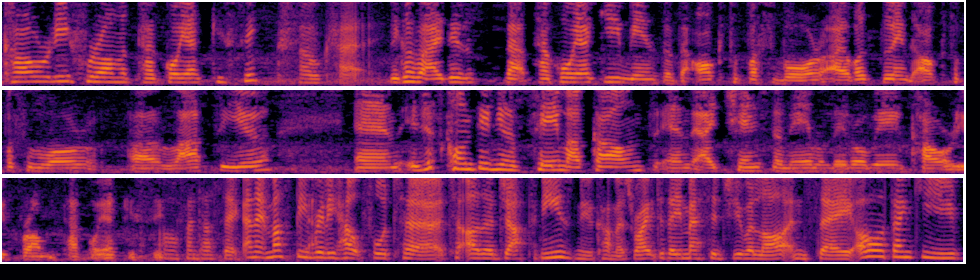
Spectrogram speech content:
Kaori from Takoyaki 6. Okay. Because I did that takoyaki means that the octopus ball. I was doing the octopus ball uh, last year. and it just continues same account and I changed the name a little bit Kaori from Takoyaki Six. Oh, fantastic! And it must be yeah. really helpful to to other Japanese newcomers, right? Do they message you a lot and say, "Oh, thank you, you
